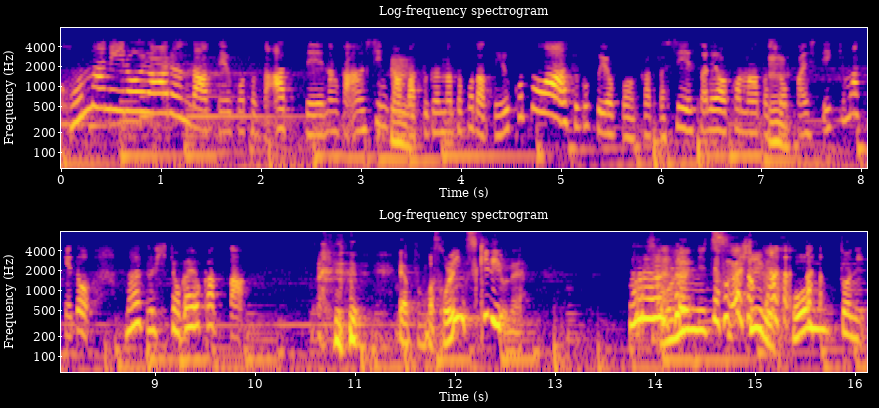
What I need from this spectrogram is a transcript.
こんなにいろいろあるんだっていうことがあって、なんか安心感抜群なとこだっていうことはすごくよく分かったし、それはこの後紹介していきますけど、まず人が良かった。やっぱまあそれに尽きるよねうんそれに尽きる 本当に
